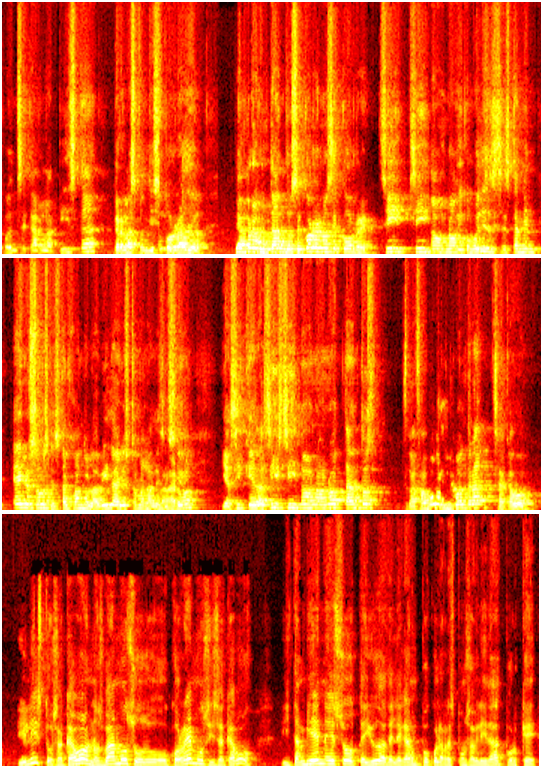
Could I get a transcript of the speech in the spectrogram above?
pueden secar la pista, ver las condiciones por radio. Ya preguntando, ¿se corre o no se corre? Sí, sí, no, no. Y como dices, es también, ellos son los que están jugando la vida, ellos toman la decisión y así queda. Sí, sí, no, no, no, tantos a favor, en contra, se acabó y listo, se acabó, nos vamos o corremos y se acabó. Y también eso te ayuda a delegar un poco la responsabilidad porque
